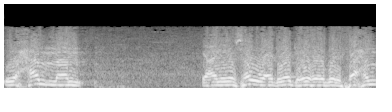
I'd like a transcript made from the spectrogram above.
يحمم يعني يسود وجهه بالفحم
